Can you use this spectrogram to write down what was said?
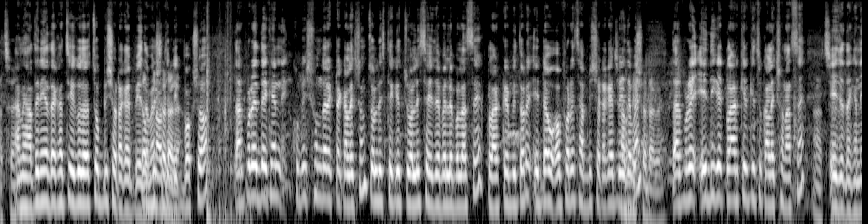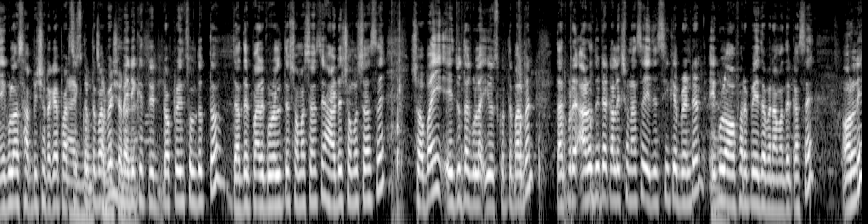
আচ্ছা। আমি হাতে নিয়ে দেখাচ্ছি এগুলো চব্বিশশো টাকায় পেয়ে যাবেন অথেন্টিক বক্স তারপরে দেখেন খুবই সুন্দর একটা কালেকশন চল্লিশ থেকে চুয়াল্লিশ সাইজ অ্যাভেলেবল আছে ক্লার্কের ভিতরে। এটাও অফারে ছাব্বিশশো টাকায় পেয়ে যাবেন। তারপরে এইদিকে ক্লার্কের কিছু কালেকশন আছে। আচ্ছা। এই যে দেখেন এগুলো ছাব্বিশশো টাকায় পারচেস করতে পারবেন। 2600 মেডিকেটেড ডক্টর ইনসুলযুক্ত যাদের পায়ের গোড়ালিতে সমস্যা আছে হার্টের সমস্যা আছে সবাই এই জুতাগুলো ইউজ করতে পারবেন। তারপরে আরও দুইটা কালেকশন আছে এই যে সিকে ব্র্যান্ডের এগুলো অফারে পেয়ে যাবেন আমাদের কাছে অনলি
